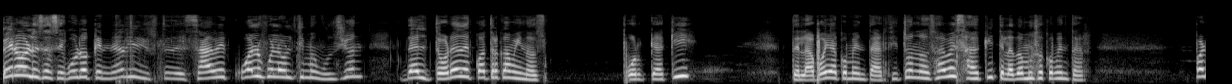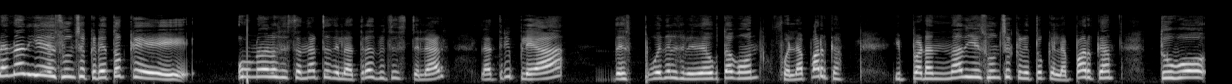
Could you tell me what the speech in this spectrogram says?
pero les aseguro que nadie de ustedes sabe cuál fue la última función del Toreo de Cuatro Caminos, porque aquí te la voy a comentar. Si tú no sabes, aquí te la vamos a comentar. Para nadie es un secreto que uno de los estandartes de la tres veces estelar, la triple A, después de la salida de Octagón, fue la Parca. Y para nadie es un secreto que la Parca tuvo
